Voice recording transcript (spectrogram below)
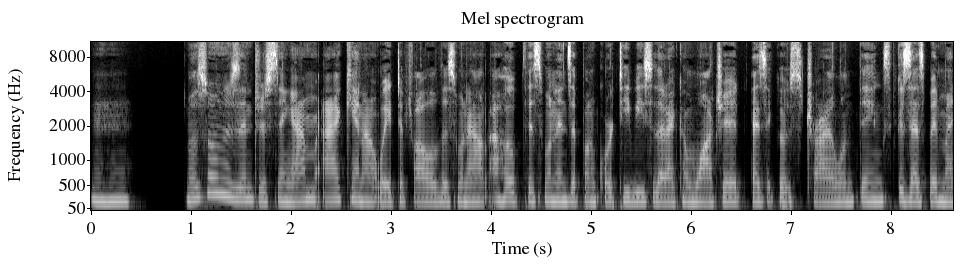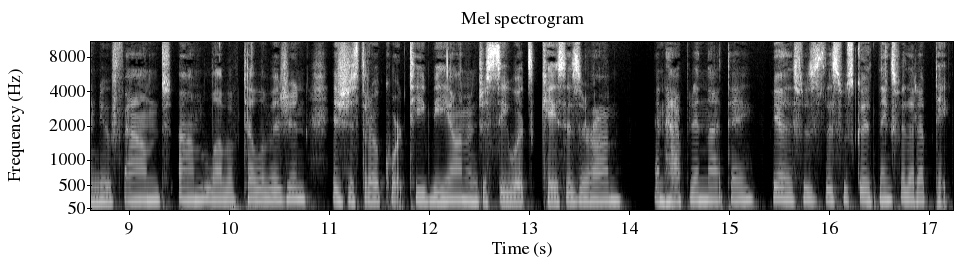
Mm-hmm. This one was interesting. I'm I cannot wait to follow this one out. I hope this one ends up on court TV so that I can watch it as it goes to trial and things because that's been my newfound um, love of television is just throw court TV on and just see what cases are on and happening that day. Yeah, this was this was good. Thanks for that update.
